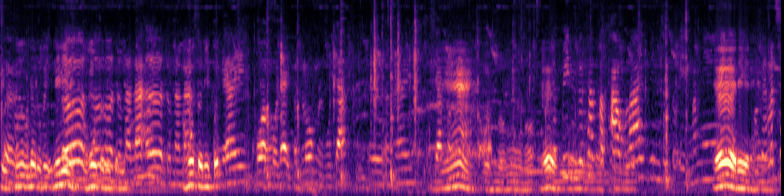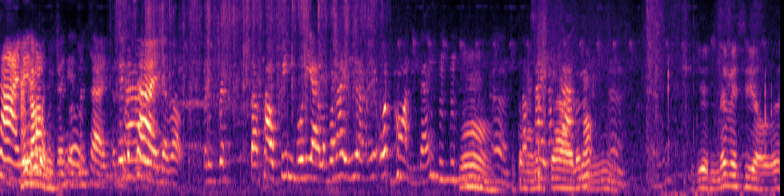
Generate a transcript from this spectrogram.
ถือหูเด้อลูกพี่นี่เอนี่อเอหูอตัวเอนี้อเป็นตัวนั้นนะเออตัวนั้นนะหูตัวนี้เพิ่นได้ความบ่ได้พัดลมหรือบ่จักเออเอาให้จักนี่เริ่มเนาะเออปิ้นก็ทักตะเผาไล่ปิ้นตัวเองมันแน่เออดีมันชายเลยเนาะเห็นมันใชายเห็นมันชายเดี๋ยวว่ามันเป็นตะเผาปิ้นผู้เดียวเราบ่ได้เรื่องเลยอดห่อนอีกได้อืมเออตรงต้องนั้นใช้กาวน้ำแล้วเนาะเออ เย็นได้ไม่เสียวเลย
